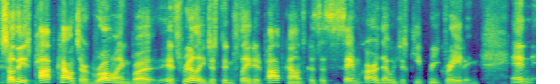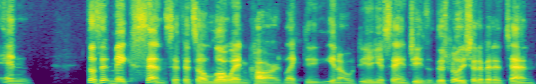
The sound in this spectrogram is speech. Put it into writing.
so these pop counts are growing, but it's really just inflated pop counts because it's the same card that we just keep regrading, and and does it make sense if it's a low end card? Like, you know, you're saying, geez, this really should have been a 10.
